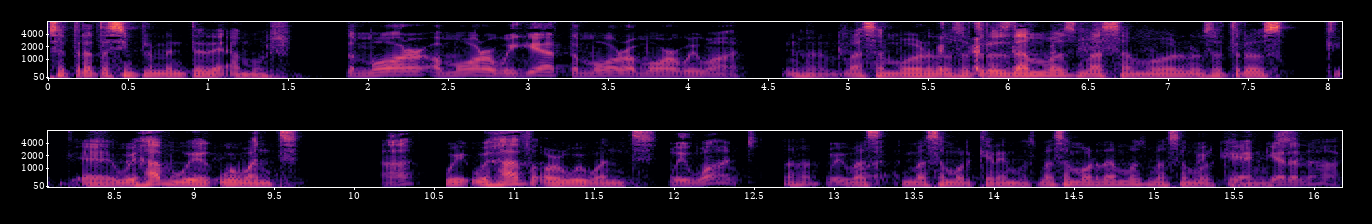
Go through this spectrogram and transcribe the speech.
se trata simplemente de amor. The more amor we get, the more amor we want. Ajá. Más amor nosotros damos, más amor nosotros eh, we have, we, we want. Huh? We, we have or we want. We want. Ajá. We Más, want. más amor queremos. Más amor damos, más We amor can't get enough.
